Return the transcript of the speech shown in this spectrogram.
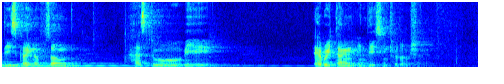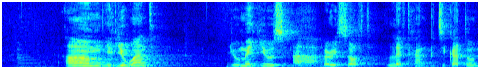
this kind of sound has to be every time in this introduction. Um, if you want, you may use a very soft left hand pizzicato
